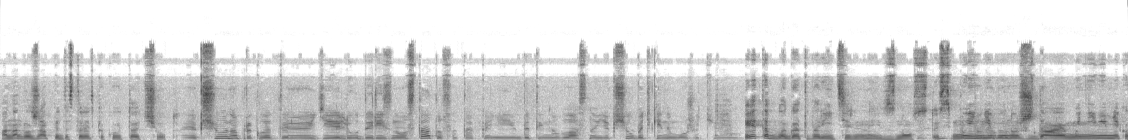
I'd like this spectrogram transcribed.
она должна предоставлять какой-то отчет. А Якщо, наприклад, е, є люди різного статусу, так і дитина, власне, якщо батьки не можуть е, Это благотворительный взнос. То есть Тобто мы не наоборот. вынуждаем, мы не имеем никакого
